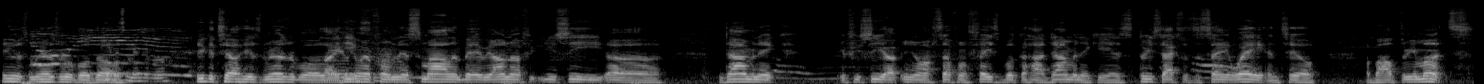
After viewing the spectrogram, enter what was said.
He was miserable though. He was miserable. You could tell he was miserable. Like he Really went from this smiling baby. I don't know if you see uh, Dominic. If you see uh, you know stuff on Facebook of how Dominic is, Three Stacks was the same way until about three months.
